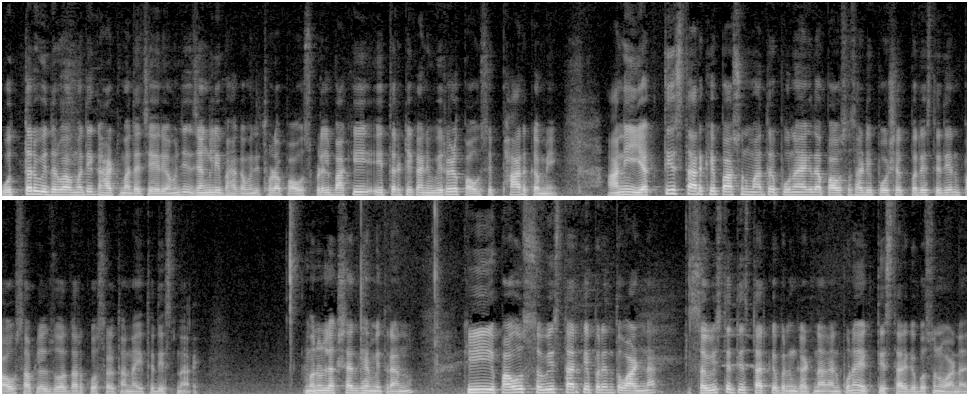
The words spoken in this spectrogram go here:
उत्तर विदर्भामध्ये घाटमाथ्याचा एरिया म्हणजे जंगली भागामध्ये थोडा पाऊस पडेल. बाकी इतर ठिकाणी विरळ पाऊस हे फार कमी. आणि एकतीस तारखेपासून मात्र पुन्हा एकदा पावसासाठी पोषक परिस्थिती आणि पाऊस आपल्याला जोरदार कोसळताना इथे दिसणार आहे. म्हणून लक्षात घ्या मित्रांनो की पाऊस सव्वीस तारखेपर्यंत वाढणार सव्वीस ते तीस तारखेपर्यंत घटणार आणि पुन्हा एकतीस तारखेपासून वाढणार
